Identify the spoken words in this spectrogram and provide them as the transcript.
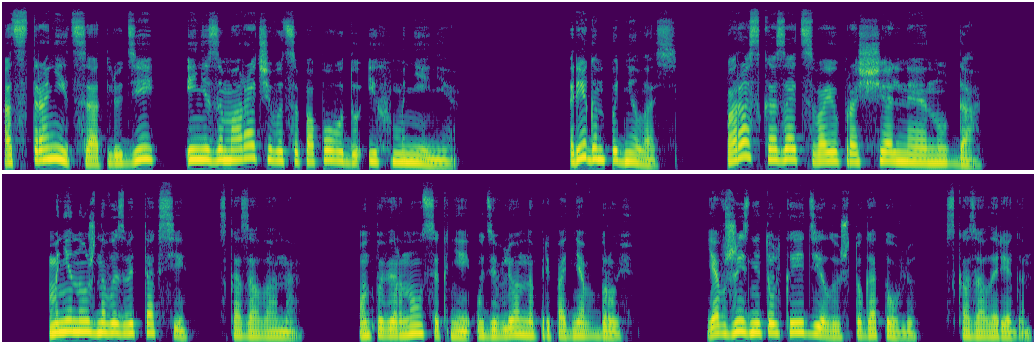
Отстраниться от людей и не заморачиваться по поводу их мнения. Реган поднялась. Пора сказать свое прощальное «ну да». «Мне нужно вызвать такси», — сказала она. Он повернулся к ней, удивленно приподняв бровь. «Я в жизни только и делаю, что готовлю», — сказала Реган.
